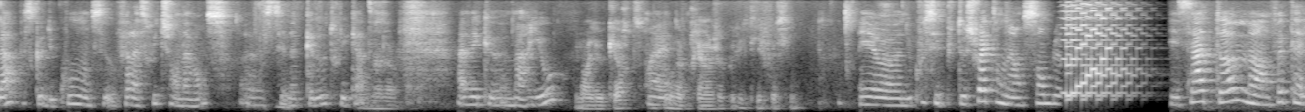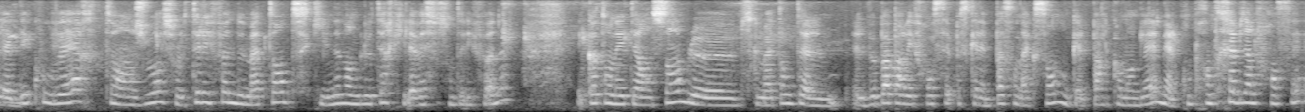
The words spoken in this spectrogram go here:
Là, parce que du coup, on s'est offert la Switch en avance. Euh, c'était notre cadeau tous les quatre Voilà. avec euh, Mario. Mario Kart, Ouais. on a pris un jeu collectif aussi. Et euh, du coup, c'est plutôt chouette, on est ensemble. Et ça, Tom, en fait, elle l'a découverte en jouant sur le téléphone de ma tante qui venait d'Angleterre, qui l'avait sur son téléphone. Et quand on était ensemble, euh, parce que ma tante, elle, elle veut pas parler français parce qu'elle aime pas son accent, donc elle parle qu'en anglais, mais elle comprend très bien le français.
